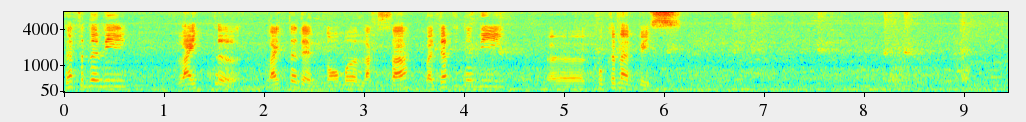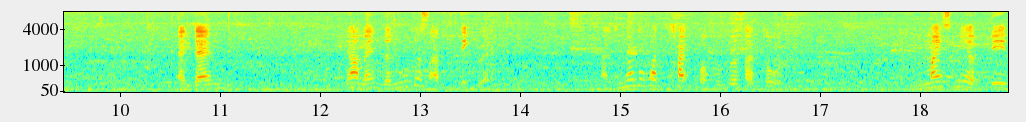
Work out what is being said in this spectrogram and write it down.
Definitely lighter. Lighter than normal laksa, but definitely uh, coconut base. And then, yeah man, the noodles are thick leh. I do not know what type of noodles are those. Reminds me a bit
